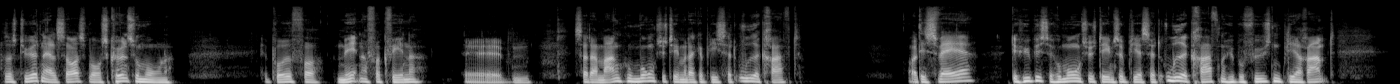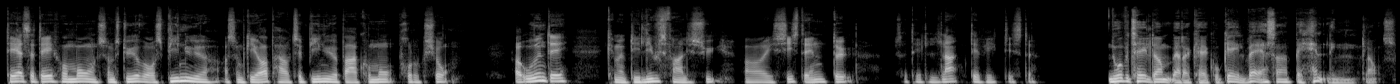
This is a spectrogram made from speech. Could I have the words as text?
og så styrer den altså også vores kønshormoner, både for mænd og for kvinder. Øhm, så der er mange hormonsystemer, der kan blive sat ud af kraft. Og desværre, det hyppigste hormonsystem, som bliver sat ud af kraft, når hypofysen bliver ramt, det er altså det hormon, som styrer vores binyre, og som giver ophav til binyrebarkhormonproduktion. Og uden det, kan man blive livsfarligt syg og i sidste ende dø. Så det er langt det vigtigste. Nu har vi talt om, hvad der kan gå galt. Hvad er så behandlingen, Claus?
